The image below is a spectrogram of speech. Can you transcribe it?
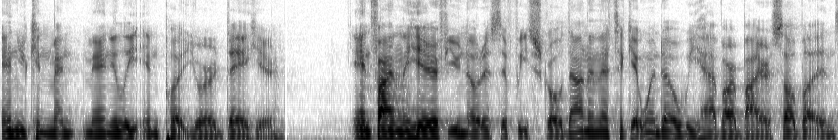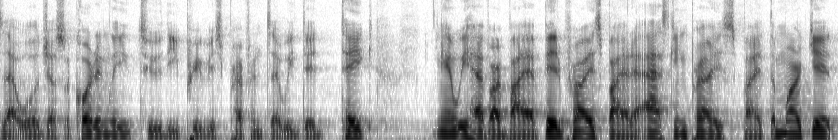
and you can man manually input your day here. And finally here, if you notice, if we scroll down in the ticket window, we have our buy or sell buttons that will adjust accordingly to the previous preference that we did take. And we have our buy at bid price, buy at asking price, buy at the market,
